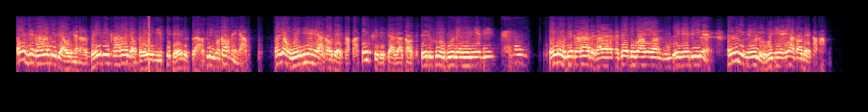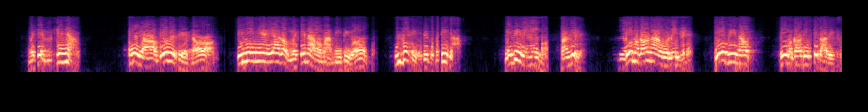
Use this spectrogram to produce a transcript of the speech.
အဲ့ဒီသင်္ခါရပစ္စယဝိညာဏဘယ်သင်္ခါရကြောင့်ဘယ်ဝိညာဉ်ဖြစ်တယ်လို့ဆိုတာအပြီးမကောက်နိုင်ကြဘူးဒါကြောင့်ဝိညာဉ်ရကောက်တဲ့အခါမှာသိခေတ္တကြာကြာကောက်တယ်ဒီတစ်ခုကိုလည်းဝိညာဉ်ဒီဘယ်လိုသင်္ခါရတခါအတဲ့ဘဝကဝိညာဉ်ဒီနဲ့အဲ့ဒီလိုမျိုးလို့ဝိညာဉ်ရကောက်တဲ့အခါမှာမရှင်းမရှင်းရဘူး အဲ့ဒါကြောင့်ပြောမယ်ဆိုရင်တော့ဒီဝိညာဉ်ရတော့မရှင်းတာပေါ်မှာမြည်ပြီးတော့ဥပဒေတွေကိုမသိတာမသိတယ်လို့ဘာဖြစ်လဲဒီမကောင်းတာကိုလိမ့်တယ်ဒီပြီးနောက်ဒီမကောင်းတဲ့ဖြစ်တာတွေသိ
